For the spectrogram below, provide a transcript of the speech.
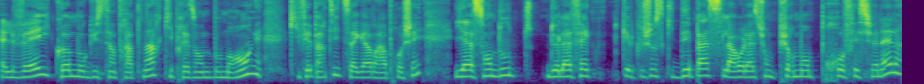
elle veille, comme Augustin Trapenard qui présente Boomerang, qui fait partie de sa garde rapprochée. Il y a sans doute de l'affect, quelque chose qui dépasse la relation purement professionnelle,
